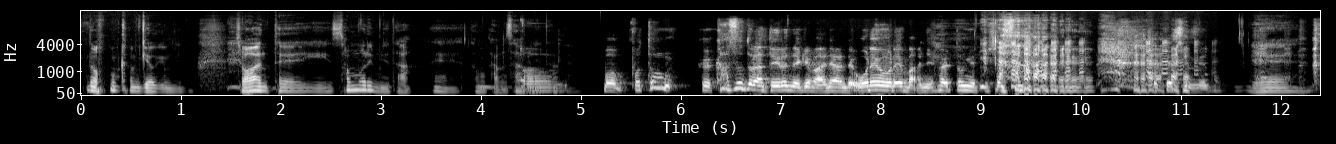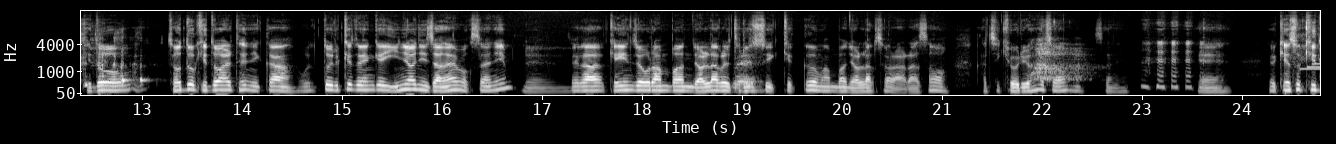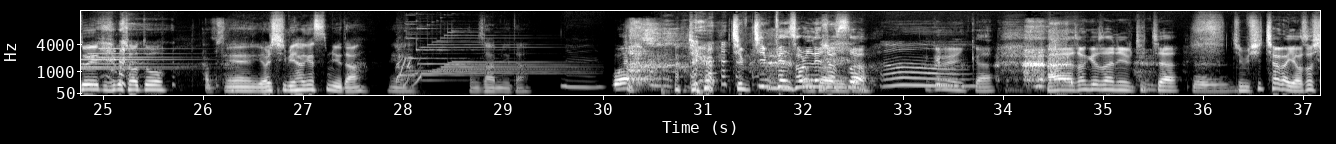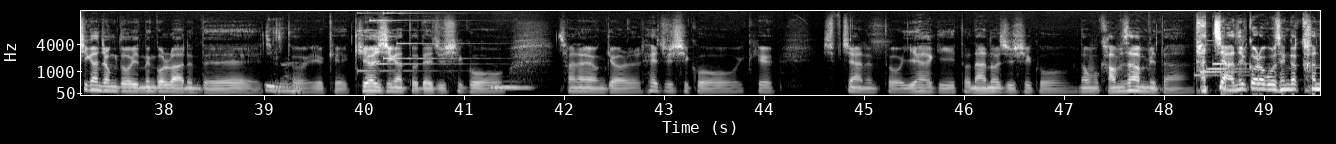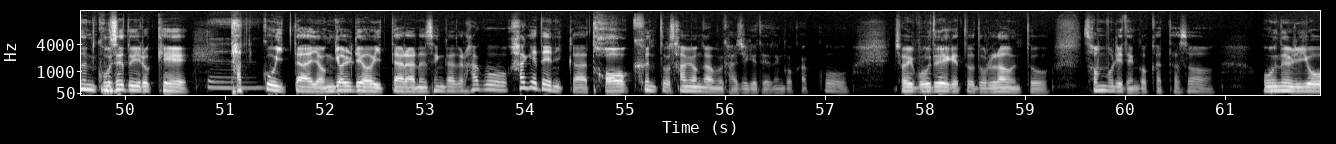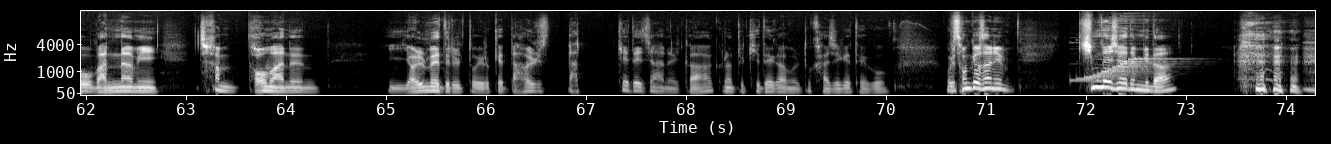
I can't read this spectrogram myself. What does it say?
너무 감격입니다. 저한테 이 선물입니다. 네, 너무 감사합니다. 어, 뭐 보통 그 가수들한테 이런 얘기 많이 하는데 오래오래 많이 활동해 주셨으면 좋겠습니다. 예, 기도 저도 기도할 테니까 또 이렇게 된게 인연이잖아요, 목사님. 네. 제가 개인적으로 한번 연락을 드릴 네. 수 있게끔 한번 연락처를 알아서 같이 교류하죠, 목사님. 예, 계속 기도해 주시고 저도 예, 열심히 하겠습니다. 예, 감사합니다. 와, 지금 찐팬 설레셨어. 아. 그러니까 아 선교사님 진짜 네. 지금 시차가 6시간 정도 있는 걸로 아는데 지금 또 이렇게 귀한 시간 또 내주시고 음. 전화 연결해 주시고 이렇게 쉽지 않은 또 이야기 또 나눠주시고 너무 감사합니다. 닿지 않을 거라고 생각하는 곳에도 이렇게 네. 닿고 있다, 연결되어 있다라는 생각을 하고 하게 되니까 더 큰 또 사명감을 가지게 되는 것 같고 저희 모두에게 또 놀라운 또 선물이 된 것 같아서 오늘 이 만남이 참 더 많은 이 열매들을 또 이렇게 낳을 낳게 되지 않을까 그런 또 기대감을 또 가지게 되고 우리 선교사님 힘내셔야 됩니다.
